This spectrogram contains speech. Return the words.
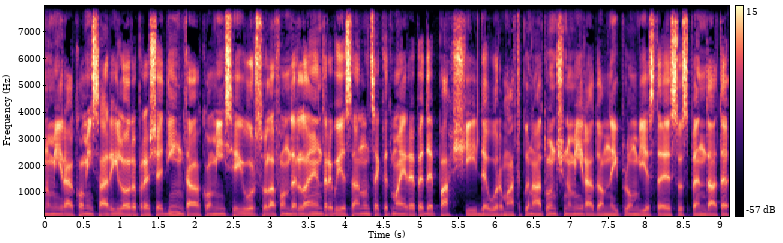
numirea comisarilor, președinta Comisiei Ursula von der Leyen trebuie să anunțe cât mai repede pașii de urmat. Până atunci, numirea doamnei Plumb este suspendată.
